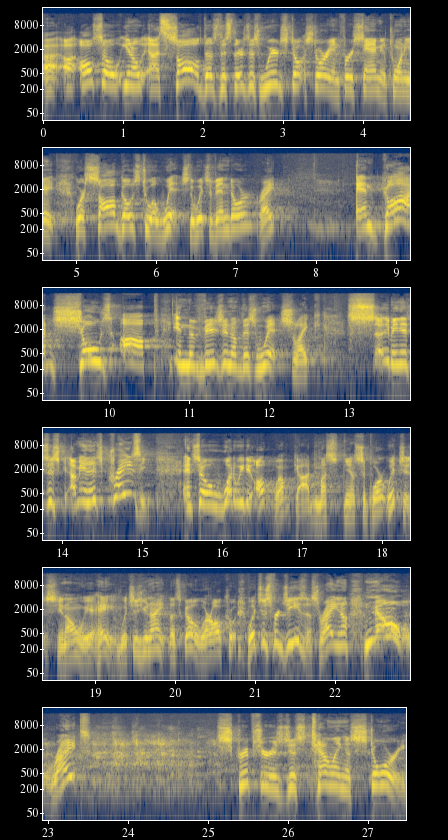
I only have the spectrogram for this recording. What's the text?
Uh, uh, also, you know, uh, Saul does this. There's this weird sto- story in 1 Samuel 28 where Saul goes to a witch, the witch of Endor, right? And God shows up in the vision of this witch. Like, I mean, it's just, I mean, it's crazy. And so what do we do? Oh, well, God must, you know, support witches. You know, we, hey, witches unite. Let's go. We're all witches for Jesus, right? You know, no, right? Scripture is just telling a story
